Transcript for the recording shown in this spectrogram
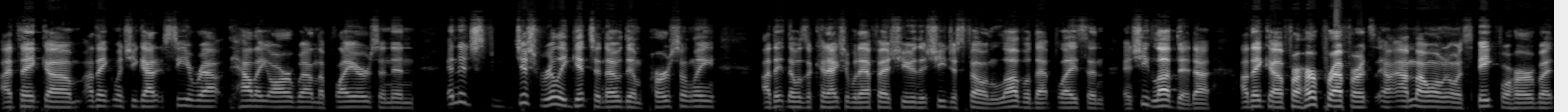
I think um, I think when she got to see around how they are around the players, and then and then just just really get to know them personally. I think there was a connection with FSU that she just fell in love with that place, and and she loved it. Uh, I think uh, for her preference, I'm not going to speak for her, but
